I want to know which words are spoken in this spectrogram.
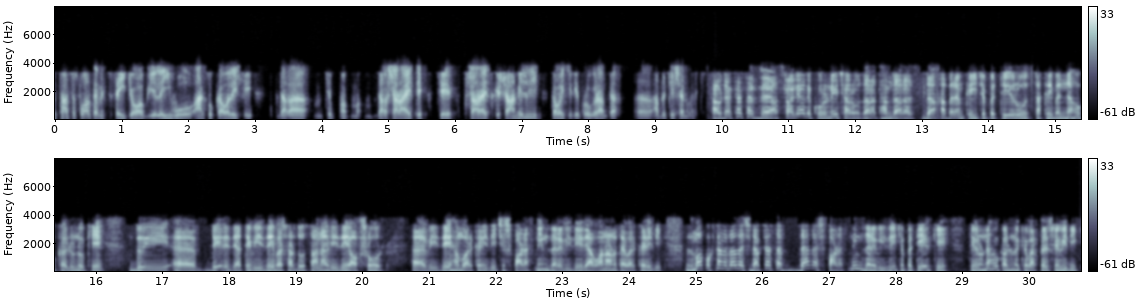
د تاسو سوال ته مې صحیح جواب ویلی وو هر څوک کولی شي دغه چې دغه شرایط چې شرایط کې شامل وي کوي چې د پروګرام ته اپلیکیشن ورکړي او ډاکټر صاحب د استرالیا د کورنۍ چارو وزارت همدارس دا خبره هم کوي چې په تیرو تقریبا نه کلونو کې دوی ډېر زیاتې ویزې بشردوستانه ویزې آفشور ویزې هم ورکړې دي چې شپاړس نیم زره ویزې دې افغانانو ته ورکړې دي زما پوښتنه دا ده چې ډاکټر صاحب دغه شپاړس نیم زره ویزې چې په تیر کې تیرو نهو کلونو کې ورکړل شوې دي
